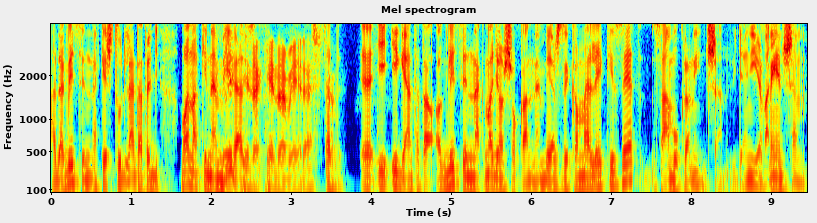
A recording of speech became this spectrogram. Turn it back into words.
Hát a glicinnek is tud lenni. Tehát, hogy van, aki nem érez. Glicinek én nem éreztem. Tehát e, igen, tehát a, a glicinnek nagyon sokan nem érzik a mellékizét, számukra nincsen. Ugye nyilván én sem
